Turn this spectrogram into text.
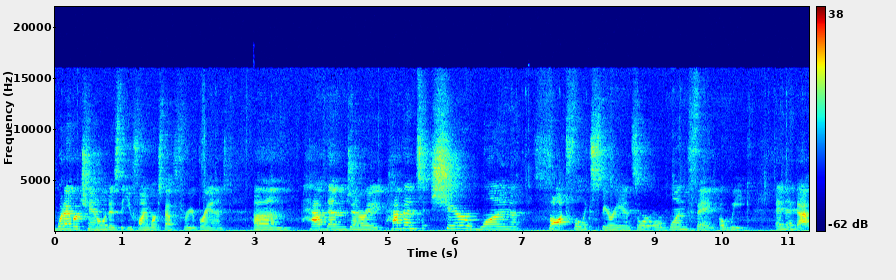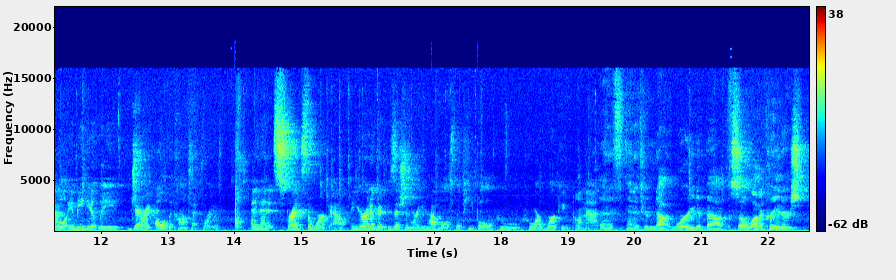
whatever channel it is that you find works best for your brand. Um, have them generate, have them t- share one thoughtful experience or, or one thing a week and then that will immediately generate all the content for you. And then it spreads the work out. And you're in a good position where you have multiple people who who are working on that. And if and if you're not worried about so a lot of creators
